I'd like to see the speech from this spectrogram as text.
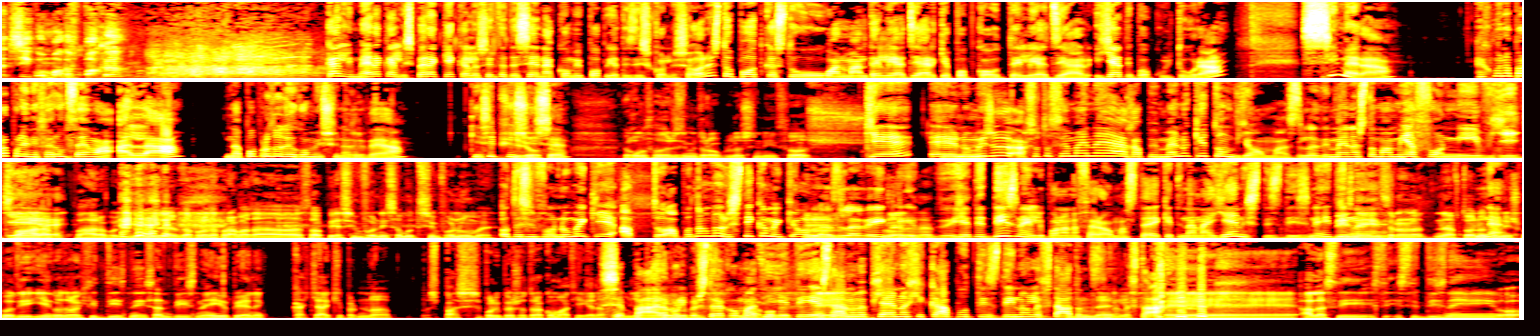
that sequel, motherfucker! Καλημέρα, καλησπέρα και καλώς ήρθατε σε ένα ακόμη pop για τις δύσκολες ώρες. Το podcast του oneman.gr και popcode.gr για την pop κουλτούρα. Σήμερα έχουμε ένα πάρα πολύ ενδιαφέρον θέμα, αλλά να πω πρώτα ότι εγώ είμαι η Αγριβαία. Και εσύ ποιος Κυριότερο. είσαι; Εγώ είμαι ο Θοδωρής Δημητρόπουλος συνήθως. Και, ε, Και- νομίζω αυτό το θέμα είναι αγαπημένο και των δυο μας. Δηλαδή, με ένα στόμα, μία φωνή βγήκε. Πάρα, πάρα πολύ. Νομίζω είναι από τα πρώτα πράγματα στα οποία συμφωνήσαμε ότι συμφωνούμε. Ότι συμφωνούμε και από, το, από όταν γνωριστήκαμε κιόλας. Μμμ. Δηλαδή, Ναι, ναι, ναι. για την Disney λοιπόν αναφερόμαστε και την αναγέννηση της Disney. Disney, την, ε, θέλω να, ναι, αυτό, να Ναι. τονίσουμε ότι γενικότερα όχι την Disney σαν Disney, η οποία είναι κακιά και πρέπει να σπάσει σε πολύ περισσότερα κομμάτια για να σε έχουμε μια πάρα πιο- πολύ περισσότερα κομμάτια, Μπράβο. γιατί Ε, αισθάνομαι πια ενοχικά που της δίνω λεφτά όταν της ναι. δίνω λεφτά. Ε, αλλά στη, στη, στη Disney ο,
